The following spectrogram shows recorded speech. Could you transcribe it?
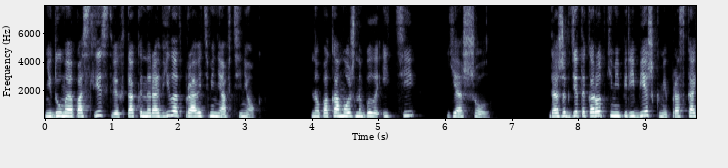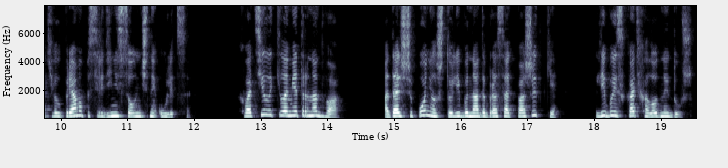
не думая о последствиях, так и норовил отправить меня в тенек. Но пока можно было идти, я шел. Даже где-то короткими перебежками проскакивал прямо посередине солнечной улицы. Хватило километра на два, а дальше понял, что либо надо бросать пожитки, либо искать холодный душ.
